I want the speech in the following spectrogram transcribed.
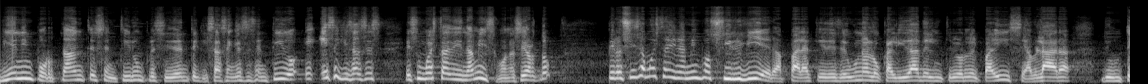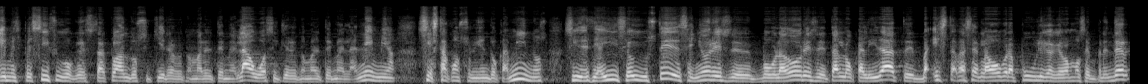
bien importante sentir un presidente quizás en ese sentido, E- ese quizás es, es una muestra de dinamismo, ¿no es cierto? Pero si esa muestra de dinamismo sirviera para que desde una localidad del interior del país se hablara de un tema específico que está actuando, si quiere retomar el tema del agua, si quiere retomar el tema de la anemia, si está construyendo caminos, si desde ahí se oye ustedes, señores eh, pobladores de tal localidad, eh, esta va a ser la obra pública que vamos a emprender,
